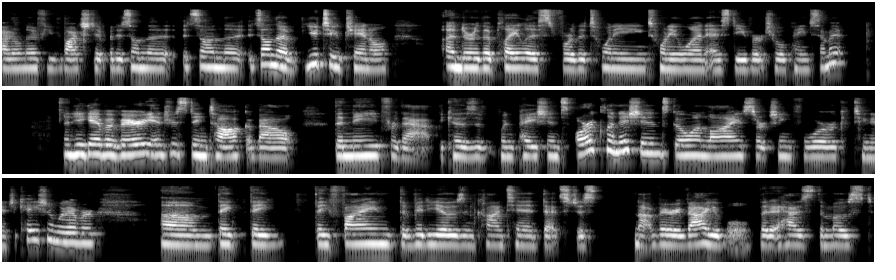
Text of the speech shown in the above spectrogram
I don't know if you've watched it, but it's on the it's on the it's on the YouTube channel under the playlist for the 2021 SD Virtual Pain Summit. And he gave a very interesting talk about the need for that because when patients or clinicians go online searching for continuing education, whatever, um, they they they find the videos and content that's just not very valuable, but it has the most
